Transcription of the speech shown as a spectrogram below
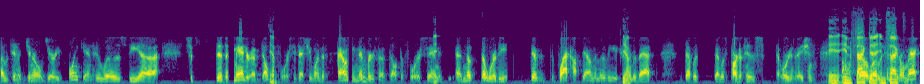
uh, Lieutenant General Jerry Boykin, who was the uh, the, the commander of Delta Yep. Force. He's actually one of the founding members of Delta Force, and uh, note, noteworthy. The, the Black Hawk Down, the movie, if you Yep. remember that, that was that was part of his organization. In, in Also, fact, uh, uh, in fact, General Mac-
